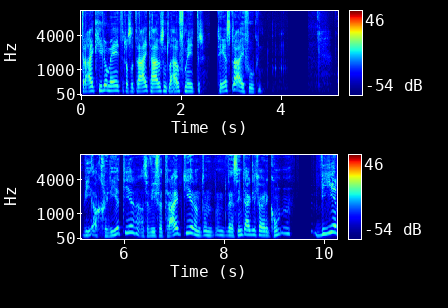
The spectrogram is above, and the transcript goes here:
drei Kilometer, also 3000 Laufmeter TS3-Fugen. Wie akquiriert ihr? Also wie vertreibt ihr und, und, und wer sind eigentlich eure Kunden? Wir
